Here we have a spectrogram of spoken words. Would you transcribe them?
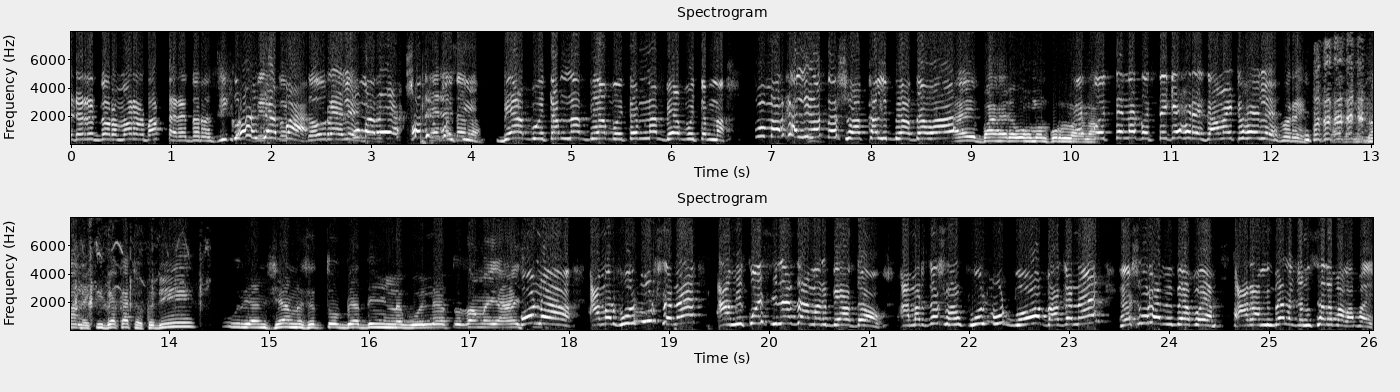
এটারে ধরো মারার বাপটারে ধরো জি করে দৌড়াইলে তোমারে একসাথে কইছি ব্যাগ বইতাম না ব্যাগ বইতাম না ব্যাগ বইতাম না। তোমার খালি এত শখ খালি ব্যাগ দেওয়া। এই বাহিরে ওহমান করল না করতে না করতে গিয়ে হেরে জামাই তো হেলে জানে কি বেকাছ তো দি। উরিয়ান শিয়ান তো বেদিন লাগবে বললে তো জামাই আইস না ফুল ফুটছে না? আমি কইছি না যে আমার বিয়া দাও। আমার যে সময় ফুল ফুটবো বাগানের সে সময় আমি বিয়া বয়াম। আর আমি বেলা কেন ছেড়ে বালা পাই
